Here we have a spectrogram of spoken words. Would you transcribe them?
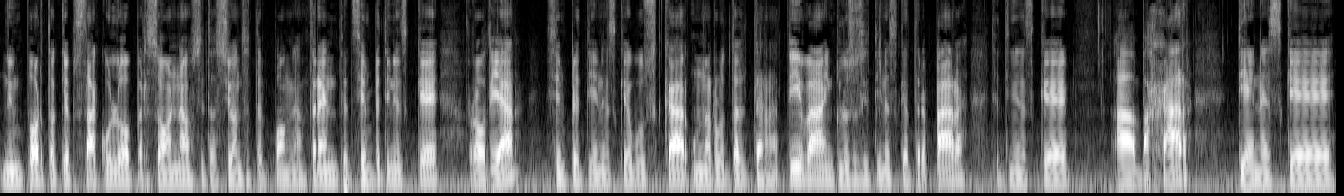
no importa qué obstáculo o persona o situación se te ponga enfrente, siempre tienes que rodear, siempre tienes que buscar una ruta alternativa, incluso si tienes que trepar, si tienes que ah, bajar, tienes que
